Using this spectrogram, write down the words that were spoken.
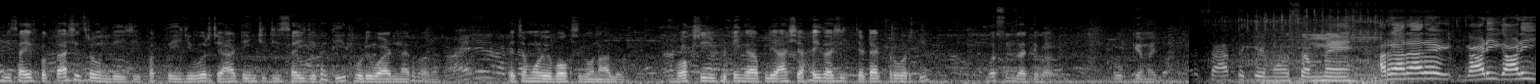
ही साईज फक्त अशीच राहून द्यायची. फक्त ही जी वरची आठ इंची जी साईज आहे का ती थोडी वाढणार बघा. त्याच्यामुळे बॉक्स घेऊन आलो. बॉक्सची फिटिंग आपली अशी आहेच अशीच त्या ट्रॅक्टरवरती बसून जाते बघा ओके माझी सात के मौसम में. अरे अरे अरे गाडी गाडी.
